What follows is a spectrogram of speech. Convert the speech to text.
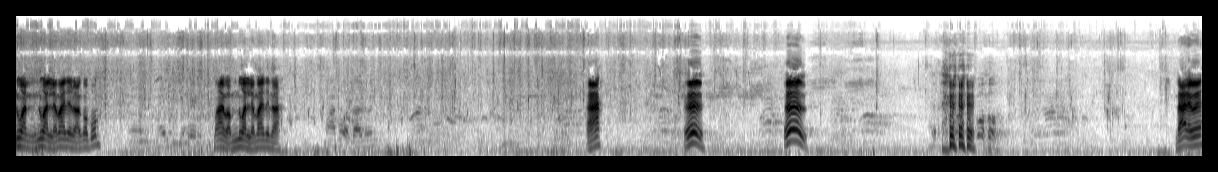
นวลนวลแล้วไม่เต็มหรอก็ผมไม่แบบนวลแล้วไม่เต็มหรอมาพอใจเลยฮะเออเออโอ้โหได้เลยเว้ย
